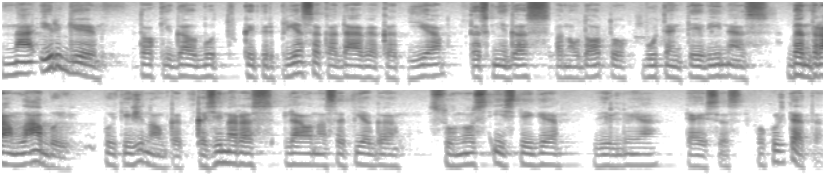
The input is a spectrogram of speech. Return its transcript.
na irgi tokį galbūt kaip ir priesaką davė, kad jie tas knygas panaudotų būtent tėvynės bendram labui. Puikiai žinom, kad Kazimieras Leonas Sapiega sūnus įsteigė Vilniuje teisės fakultetą.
